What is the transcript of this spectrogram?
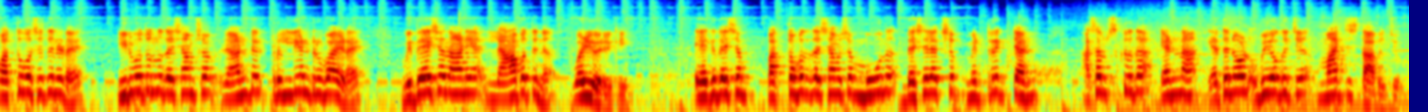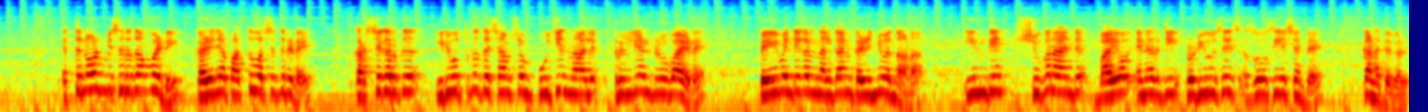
പത്തു വർഷത്തിനിടെ ഇരുപത്തൊന്ന് ദശാംശം രണ്ട് ട്രില്യൺ രൂപയുടെ വിദേശ നാണയ ലാഭത്തിന് വഴിയൊരുക്കി. ഏകദേശം പത്തൊമ്പത് ദശാംശം മൂന്ന് ദശലക്ഷം മെട്രിക് ടൺ അസംസ്കൃത എണ്ണ എഥനോൾ ഉപയോഗിച്ച് മാറ്റി സ്ഥാപിച്ചു. എത്തനോൾ മിശ്രിതം വഴി കഴിഞ്ഞ പത്ത് വർഷത്തിനിടെ കർഷകർക്ക് ഇരുപത്തൊന്ന് ദശാംശം പൂജ്യം നാല് ട്രില്യൺ രൂപയുടെ പേയ്മെന്റുകൾ നൽകാൻ കഴിഞ്ഞുവെന്നാണ് Indian sugar and bio energy producers അസോസിയേഷന്റെ കണക്കുകൾ.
